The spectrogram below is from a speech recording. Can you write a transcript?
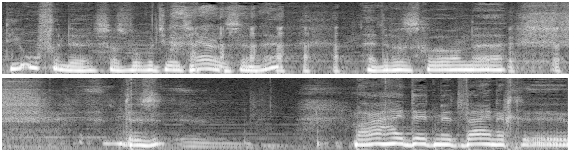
die oefende. Zoals bijvoorbeeld George Harrison. hè? Dat was gewoon... Uh, dus maar hij deed met weinig, uh,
